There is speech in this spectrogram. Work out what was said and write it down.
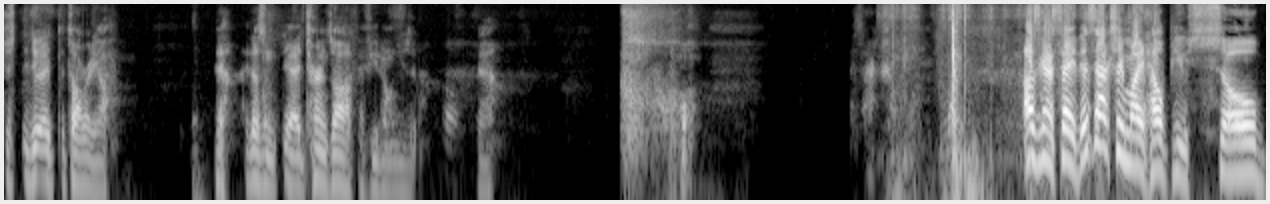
Just do it. It's already off. Yeah, it doesn't. Yeah, it turns off if you don't use it. Yeah. I was gonna say this actually might help you so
